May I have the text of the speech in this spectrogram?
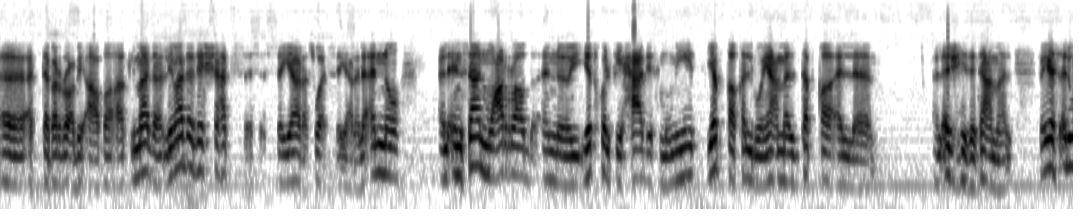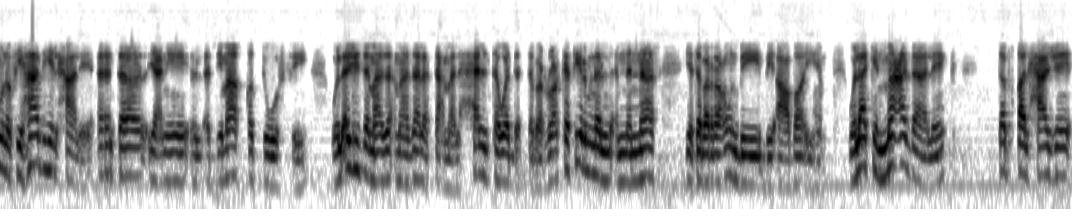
آه، التبرع باعضائك؟ لماذا؟ لماذا ليش شهادة السيارة سواء السيارة؟ لأنه الإنسان معرض أنه يدخل في حادث مميت يبقى قلبه يعمل تبقى الأجهزة تعمل فيسألونه في هذه الحالة أنت يعني الدماغ قد توفي والأجهزة ما زالت تعمل هل تود التبرع؟ كثير من, من الناس يتبرعون بأعضائهم ولكن مع ذلك تبقى الحاجة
